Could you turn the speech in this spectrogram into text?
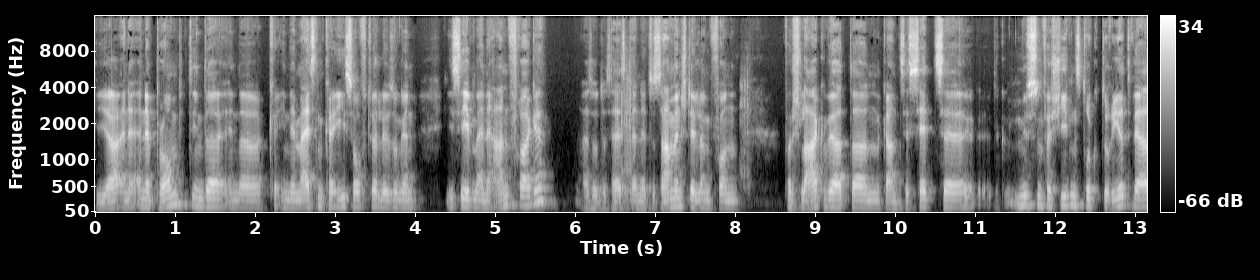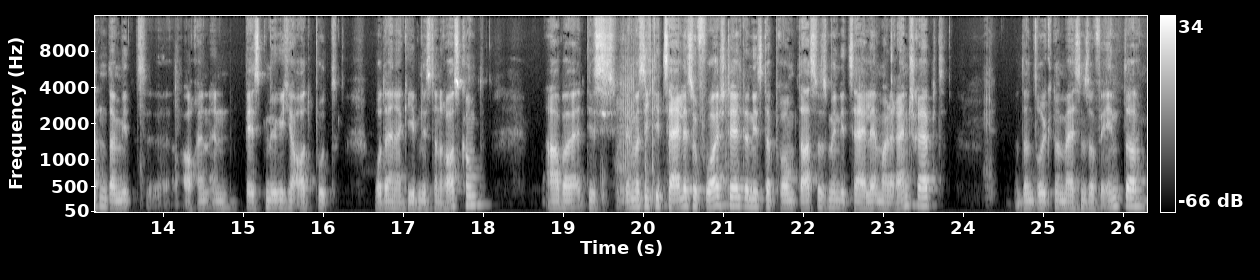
Ja, eine, eine Prompt in, der, in, der, in den meisten KI-Softwarelösungen ist eben eine Anfrage. Also das heißt, eine Zusammenstellung von, von Schlagwörtern, ganze Sätze müssen verschieden strukturiert werden, damit äh, auch ein, ein bestmöglicher Output oder ein Ergebnis dann rauskommt. Aber das, wenn man sich die Zeile so vorstellt, dann ist der Prompt das, was man in die Zeile mal reinschreibt. Und dann drückt man meistens auf Enter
